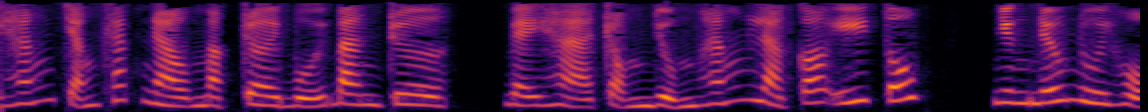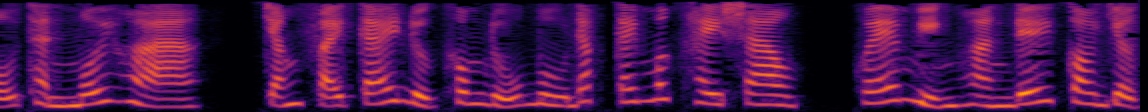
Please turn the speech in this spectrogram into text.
hắn chẳng khác nào mặt trời buổi ban trưa, bệ hạ trọng dụng hắn là có ý tốt, nhưng nếu nuôi hổ thành mối họa, chẳng phải cái được không đủ bù đắp cái mất hay sao, khóe miệng hoàng đế co giật,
